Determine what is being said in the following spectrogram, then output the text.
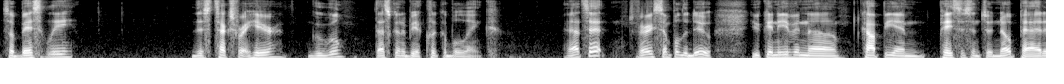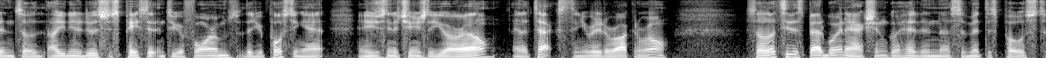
So basically, this text right here, Google, that's going to be a clickable link. And that's it. It's very simple to do. You can even uh, copy and paste this into a notepad and so all you need to do is just paste it into your forums that you're posting at and you just need to change the URL and the text and you're ready to rock and roll. So let's see this bad boy in action. Go ahead and uh, submit this post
